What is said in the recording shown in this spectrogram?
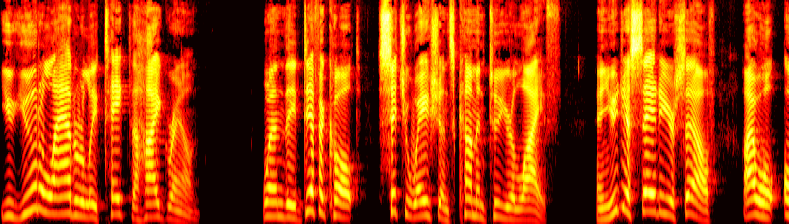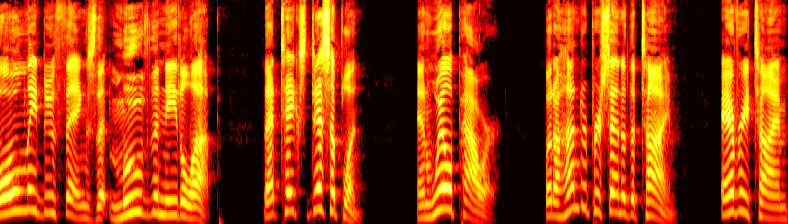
you unilaterally take the high ground when the difficult situations come into your life. And you just say to yourself, I will only do things that move the needle up. That takes discipline and willpower. But 100% of the time, every time,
